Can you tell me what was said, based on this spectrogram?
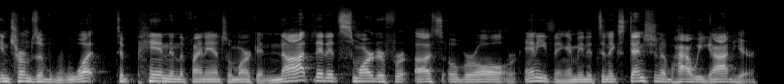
in terms of what to pin in the financial market. Not that it's smarter for us overall or anything. I mean, it's an extension of how we got here.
